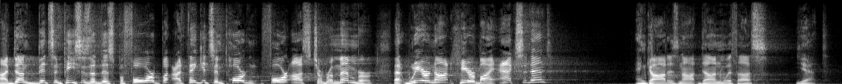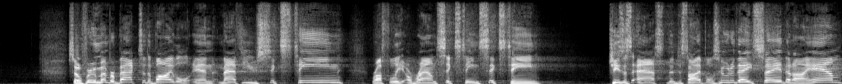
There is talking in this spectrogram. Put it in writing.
I've done bits and pieces of this before, but I think it's important for us to remember that we are not here by accident and God is not done with us yet. So, if we remember back to the Bible in Matthew 16, roughly around 16 16, Jesus asked the disciples, Who do they say that I am?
